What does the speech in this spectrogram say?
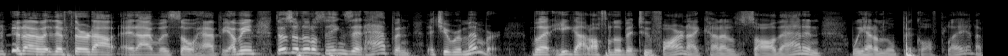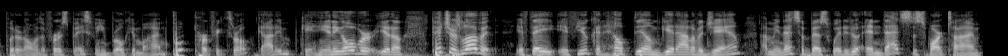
and I the third out, and I was so happy. I mean, those are little things that happen that you remember. But he got off a little bit too far, and I kind of saw that, and we had a little pick-off play, and I put it on with the first baseman. He broke him behind, Poop, perfect throw, got him, inning over. You know, pitchers love it if they if you can help them get out of a jam. I mean, that's the best way to do it, and that's the smart time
